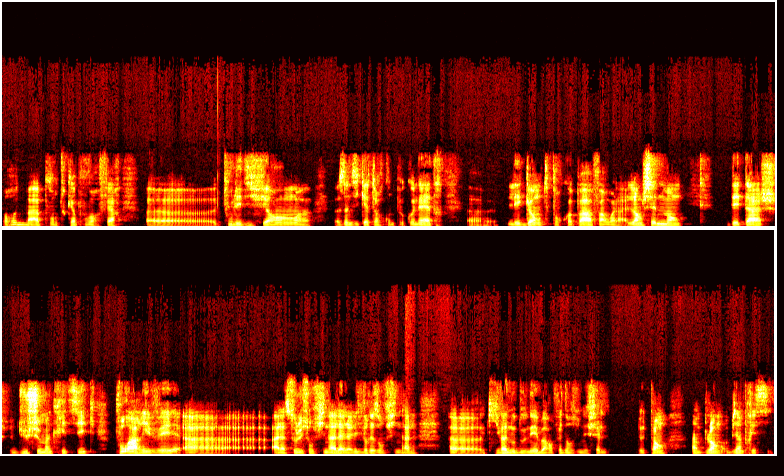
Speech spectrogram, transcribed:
roadmap ou en tout cas pouvoir faire euh, tous les différents euh, indicateurs qu'on peut connaître, euh, les gantes pourquoi pas, enfin voilà, l'enchaînement des tâches, du chemin critique pour arriver à, la solution finale, à la livraison finale, qui va nous donner, bah, en fait, dans une échelle de temps, un plan bien précis.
